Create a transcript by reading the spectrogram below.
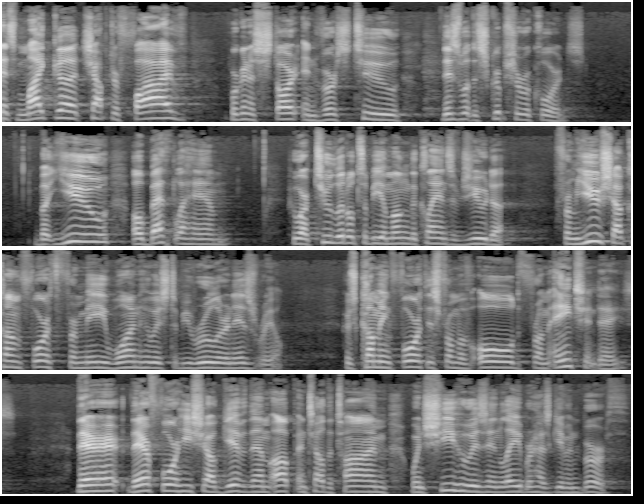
It's Micah chapter 5. We're going to start in verse 2. This is what the scripture records. But you, O Bethlehem, who are too little to be among the clans of Judah, from you shall come forth for me one who is to be ruler in Israel, whose coming forth is from of old, from ancient days. There, therefore, he shall give them up until the time when she who is in labor has given birth.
